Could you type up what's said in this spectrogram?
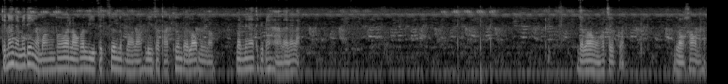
แต่น่าจะไม่เด้งอกมั้งเพราะว่าเราก็รีเซ็ตเครื่องเรียบร้อยแล้วรีสตาร์ทเครื่องไปรอบหนึ่งแล้ว มันไม่น่าจะมีปัญหาอะไรแล้วล่ะ เดี๋ยวรอผมเข้าเซฟก่อน รอเข้านะครับ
